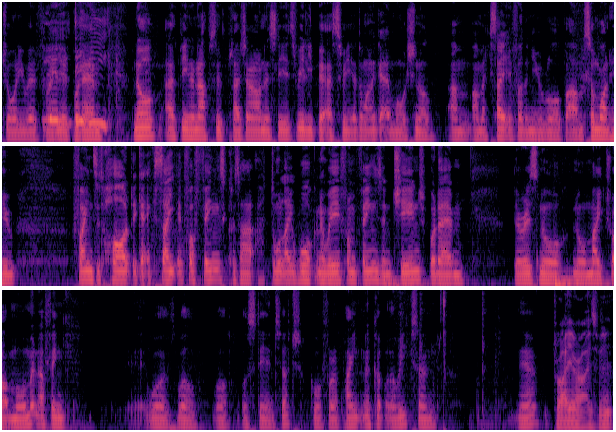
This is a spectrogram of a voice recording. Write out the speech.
Geordie word for idiot. But um, no, it's been an absolute pleasure. Honestly, it's really bittersweet. I don't want to get emotional. I'm I'm excited for the new role, but I'm someone who finds it hard to get excited for things because I, I don't like walking away from things and change. But um, there is no no mic drop moment. I think we'll we'll we'll we'll stay in touch. Go for a pint in a couple of weeks and yeah. Dry your eyes, mate.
